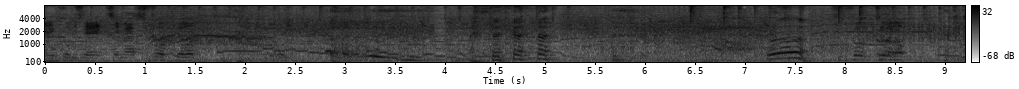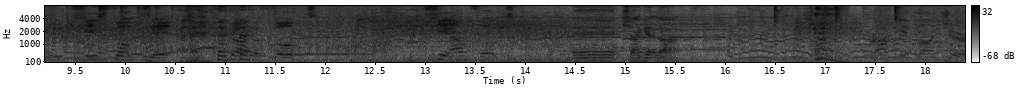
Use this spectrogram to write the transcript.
Here comes HMS fuck up. She fucked up. She's fucked it. Proper fucked. Shit, I'm fucked. Uh, shall I get that? Rocket launcher.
